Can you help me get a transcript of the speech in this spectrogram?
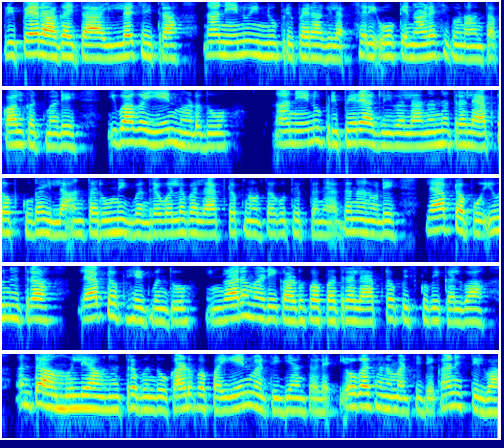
ಪ್ರಿಪೇರ್ ಆಗೈತಾ ಇಲ್ಲ ಚೈತ್ರ, ನಾನೇನು ಇನ್ನೂ ಪ್ರಿಪೇರ್ ಆಗಿಲ್ಲ. ಸರಿ, ಓಕೆ, ನಾಳೆ ಸಿಗೋಣ ಅಂತ ಕಾಲ್ ಕಟ್ ಮಾಡಿ. ಇವಾಗ ಏನು ಮಾಡೋದು? ನಾನೇನು ಪ್ರಿಪೇರೇ ಆಗಿಲ್ವಲ್ಲ, ನನ್ನ ಹತ್ರ ಲ್ಯಾಪ್ಟಾಪ್ ಕೂಡ ಇಲ್ಲ ಅಂತ ರೂಮಿಗೆ ಬಂದರೆ ವಲ್ಲಭ ಲ್ಯಾಪ್ಟಾಪ್ ನೋಡ್ತಾ ಕೂತಿರ್ತಾನೆ. ಅದನ್ನು ನೋಡಿ, ಲ್ಯಾಪ್ಟಾಪು? ಇವನ ಹತ್ರ ಲ್ಯಾಪ್ಟಾಪ್ ಹೇಗೆ ಬಂತು? ಹಿಂಗಾರ ಮಾಡಿ ಕಾಡು ಪಾಪ ಹತ್ರ ಲ್ಯಾಪ್ಟಾಪ್ ಇಸ್ಕೋಬೇಕಲ್ವಾ? ಅಂತ ಅಮೂಲ್ಯ ಅವನ ಹತ್ರ ಬಂದು, ಕಾಡು ಪಾಪ, ಏನು ಮಾಡ್ತಿದ್ಯಾ? ಅಂತಾಳೆ. ಯೋಗಾಸನ ಮಾಡ್ತಿದ್ದೆ, ಕಾಣಿಸ್ತಿಲ್ವಾ?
